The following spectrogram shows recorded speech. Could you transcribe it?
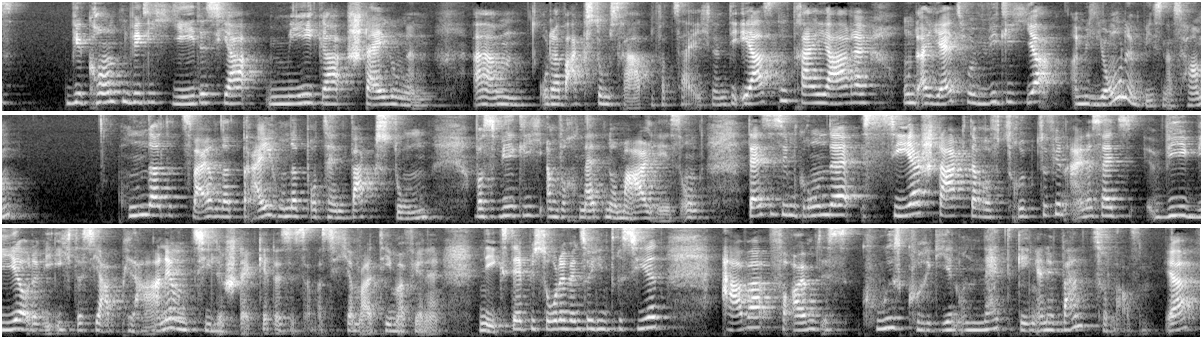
wir konnten wirklich jedes Jahr mega Steigungen ähm, oder Wachstumsraten verzeichnen. Die ersten drei Jahre und auch jetzt, wo wir wirklich ja, ein Millionenbusiness haben, 100, 200, 300 Prozent Wachstum, was wirklich einfach nicht normal ist. Und das ist im Grunde sehr stark darauf zurückzuführen, einerseits, wie wir oder wie ich das Jahr plane und Ziele stecke. Das ist aber sicher mal ein Thema für eine nächste Episode, wenn es euch interessiert aber vor allem das Kurs korrigieren und nicht gegen eine Wand zu laufen. Ja?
